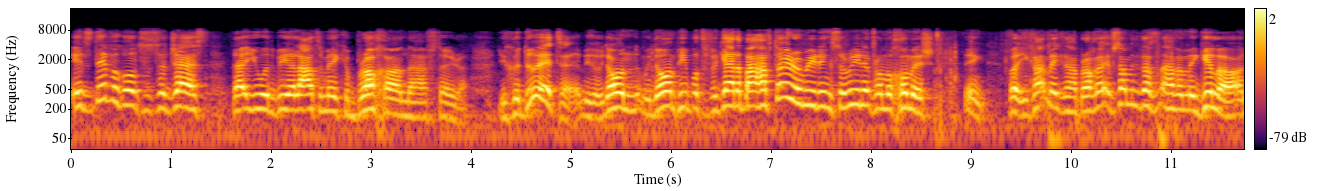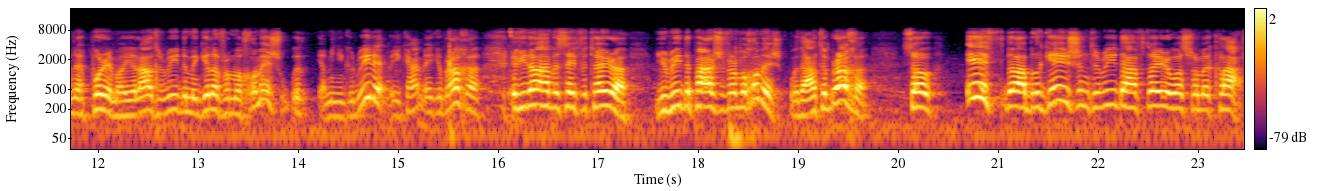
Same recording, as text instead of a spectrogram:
it's difficult to suggest that you would be allowed to make a bracha on the Haftarah. You could do it. Uh, we don't. We don't want people to forget about Haftarah reading, so read it from a Chumash thing. But you can't make a bracha if somebody doesn't have a Megillah on a Purim. Are you allowed to read the Megillah from a Chumash? With, I mean, you could read it, but you can't make a bracha. If you don't have a Sefer Torah, you read the parasha from a Chumash without a bracha. So if the obligation to read the Haftarah was from a klaf,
